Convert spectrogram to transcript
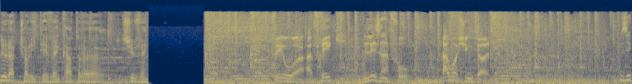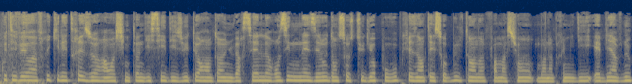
de l'actualité 24 heures sur 24. VOA Afrique, les infos à Washington. Vous écoutez VO Afrique, il est 13h à Washington DC, 18h en temps universel. Rosine Mounez-Zélo dans ce studio pour vous présenter ce bulletin d'information. Bon après-midi et bienvenue.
